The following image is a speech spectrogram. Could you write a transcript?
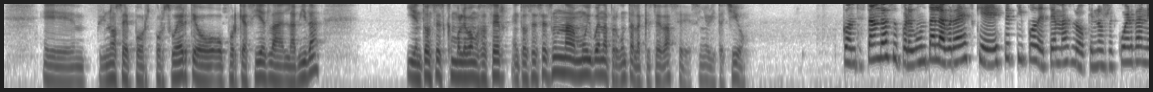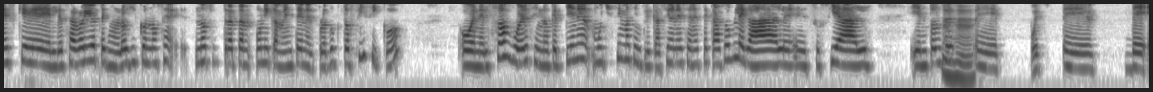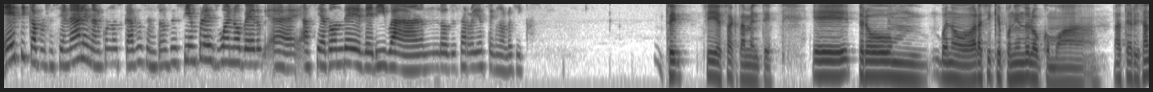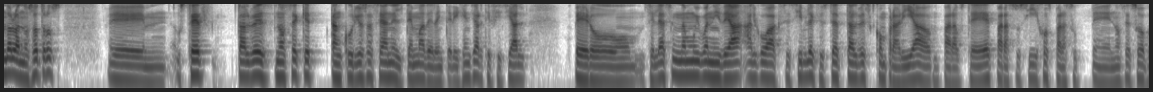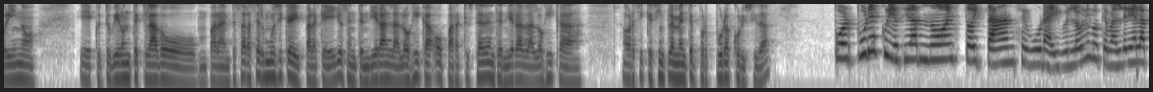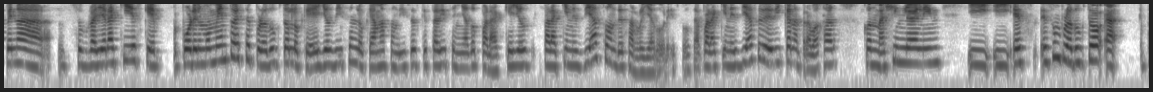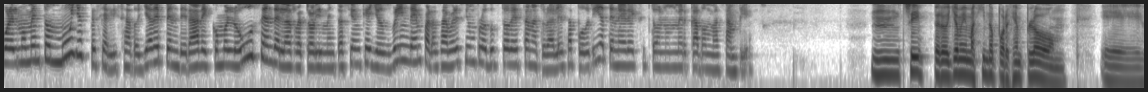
eh, no sé, por, por suerte o, porque así es la, vida. Y entonces, ¿cómo le vamos a hacer? Entonces es una muy buena pregunta la que usted hace, señorita Chio. Contestando a su pregunta, la verdad es que este tipo de temas lo que nos recuerdan es que el desarrollo tecnológico no se, no se trata únicamente en el producto físico o en el software, sino que tiene muchísimas implicaciones, en este caso legal, eh, social, y entonces pues eh, de ética profesional en algunos casos, entonces siempre es bueno ver eh, hacia dónde derivan los desarrollos tecnológicos. Sí, sí, exactamente. Eh, pero mm, bueno, ahora sí que poniéndolo como a aterrizándolo a nosotros, eh, usted tal vez no sé qué tan curiosa sea en el tema de la inteligencia artificial, pero se le hace una muy buena idea, algo accesible que usted tal vez compraría para usted, para sus hijos, para su, eh, no sé, sobrino, que tuviera un teclado para empezar a hacer música y para que ellos entendieran la lógica o para que usted entendiera la lógica Ahora sí que simplemente por pura curiosidad. Por pura curiosidad no estoy tan segura y lo único que valdría la pena subrayar aquí es que por el momento este producto lo que ellos dicen, lo que Amazon dice es que está diseñado para aquellos, para quienes ya son desarrolladores, o sea, para quienes ya se dedican a trabajar con machine learning y, y es, es un producto ah, por el momento muy especializado. Ya dependerá de cómo lo usen, de la retroalimentación que ellos brinden para saber si un producto de esta naturaleza podría tener éxito en un mercado más amplio. Mm, sí, pero yo me imagino, por ejemplo, eh,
